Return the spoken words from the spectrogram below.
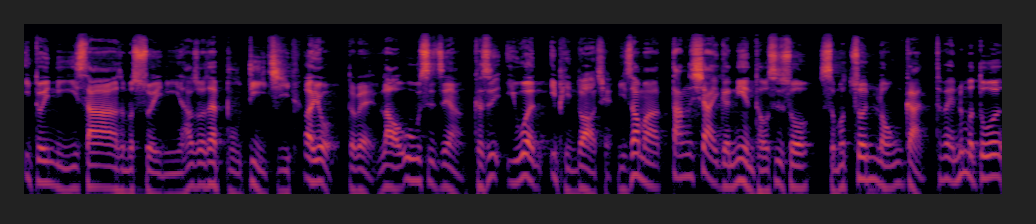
一堆泥沙啊，什么水泥？他说在补地基。哎呦，对不对？老屋是这样，可是一问一瓶多少钱？你知道吗？当下一个念头是说什么尊荣？感，对不对？那么多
